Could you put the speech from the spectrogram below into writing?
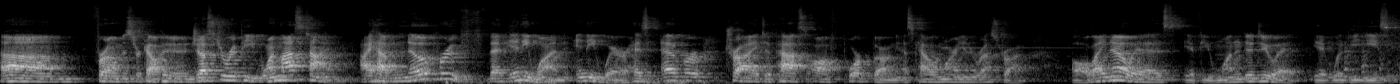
um, from Mr. Calhoun, just to repeat one last time I have no proof that anyone anywhere has ever tried to pass off pork bung as calamari in a restaurant. All I know is if you wanted to do it, it would be easy.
